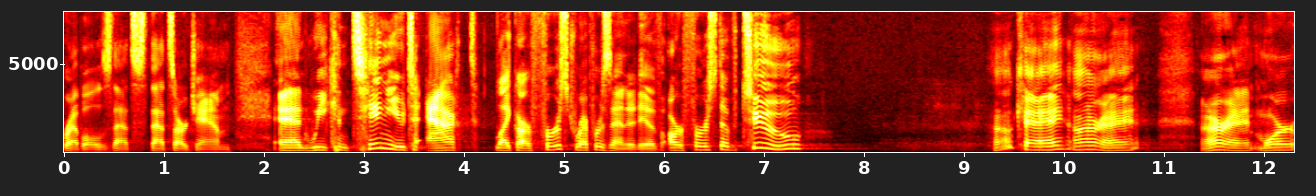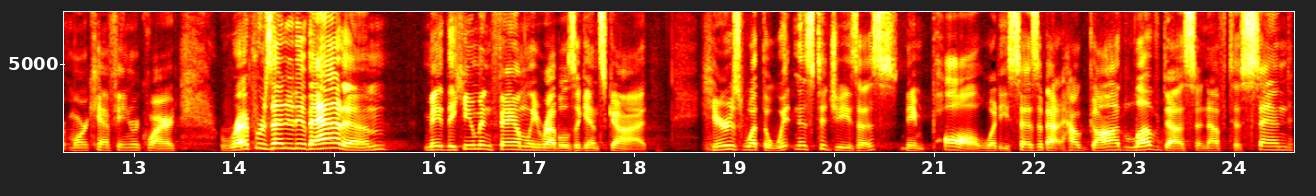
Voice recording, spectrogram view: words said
rebels. That's, that's our jam. And we continue to act like our first representative, our first of two. Okay, all right. All right, more, more caffeine required. Representative Adam made the human family rebels against God. Here's what the witness to Jesus, named Paul, what he says about how God loved us enough to send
